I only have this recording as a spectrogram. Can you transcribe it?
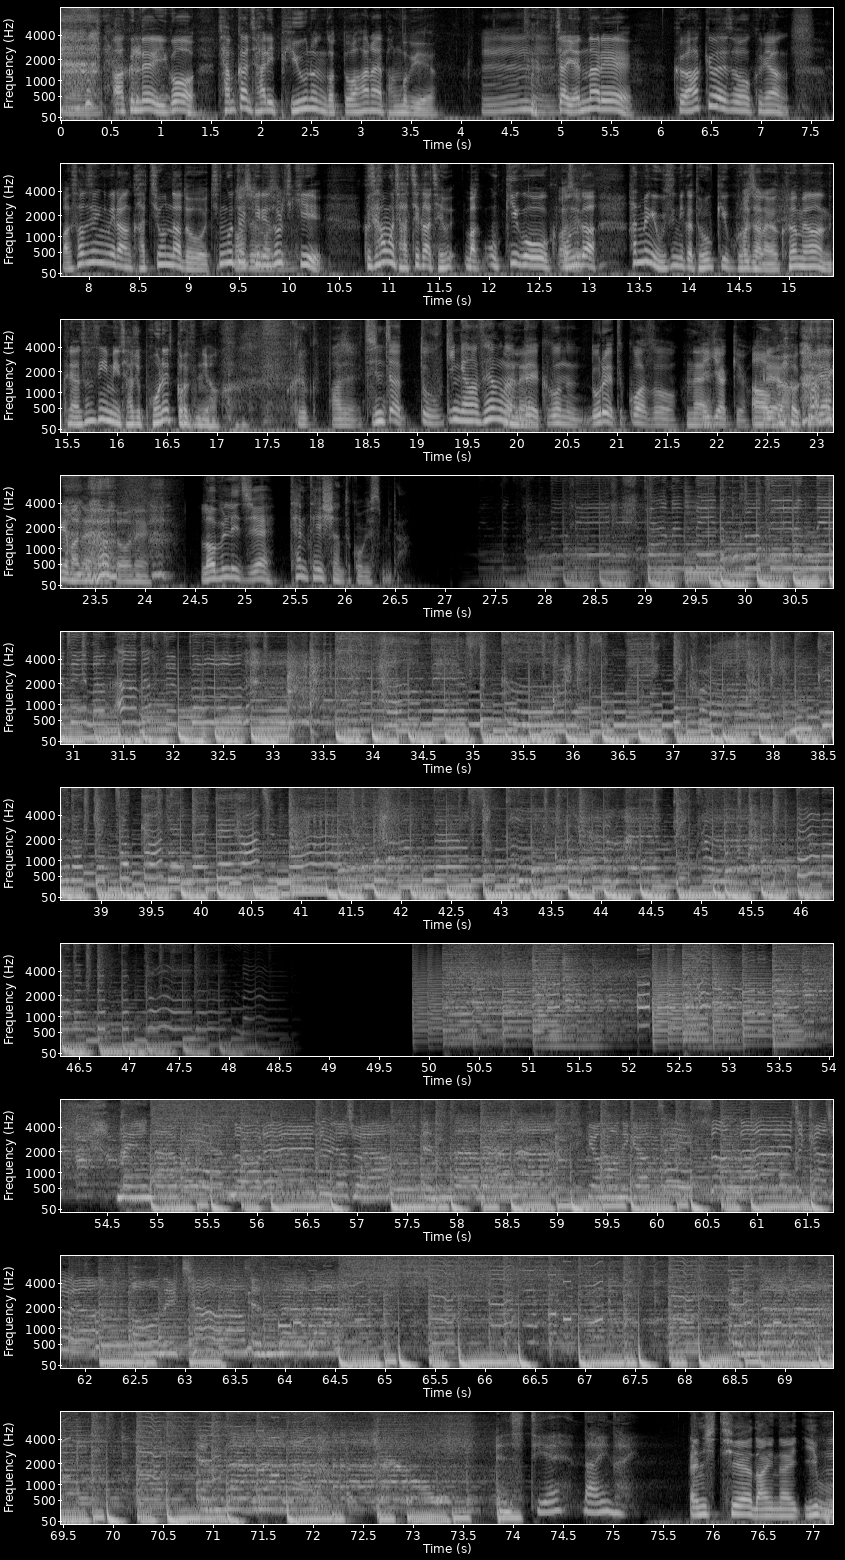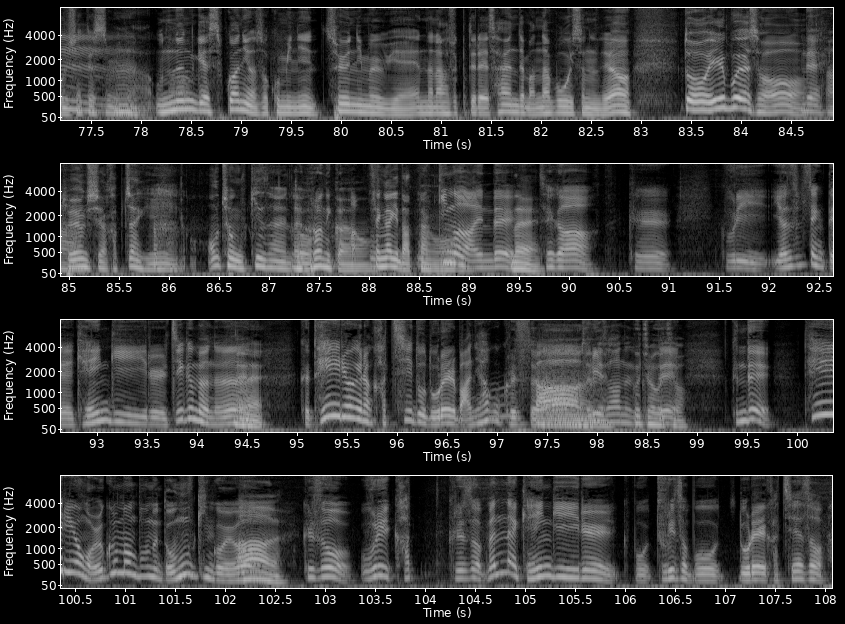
아 근데 이거 잠깐 자리 비우는 것도 하나의 방법이에요. 음. 진짜 옛날에 그 학교에서 그냥 막 선생님이랑 같이 혼나도 친구들끼리 맞아요, 맞아요. 솔직히 그 상황 자체가 재미, 막 웃기고 맞아요. 뭔가 한 명이 웃으니까 더 웃기고 그러잖아요. 그러면 그냥 선생님이 자주 보냈거든요. 그리고 맞아요. 진짜 또 웃긴 게 하나 생각나는데 네네. 그거는 노래 듣고 와서 네. 얘기할게요. 아, 그래요. 기대하게 만드는 것도 네. 러블리즈의 템테이션 듣고 오겠습니다. NCT의 나인나잇 2부 음. 시작됐습니다. 웃는 게 습관이어서 고민인 소유님을 위해 엔나나 가족들의 사연들 만나보고 있었는데요. 또 1부에서 네. 아. 조영 씨가 갑자기 엄청 웃긴 사연 네, 또 그러니까요. 생각이 났다고. 웃긴 건 아닌데 네. 제가 그 우리 연습생 때 개인기를 찍으면은 네. 그 태일 형이랑 같이도 노래를 많이 하고 그랬어요. 아, 둘이서. 하는 그쵸 건데 그쵸. 근데 태일이 형 얼굴만 보면 너무 웃긴 거예요. 아 그래서 우리 가 그래서 맨날 개인기를 뭐 둘이서 뭐 노래를 같이 해서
